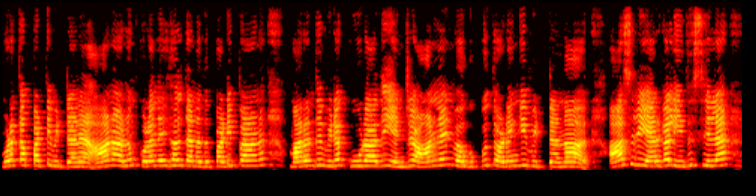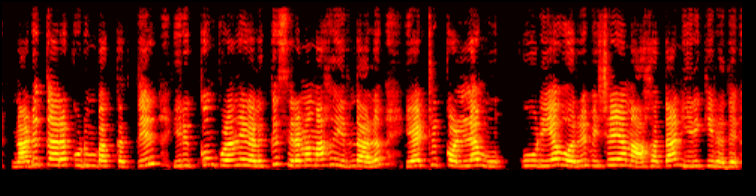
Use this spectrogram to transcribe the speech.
முடக்கப்பட்டு விட்டன. ஆனாலும் குழந்தைகள் தனது படிப்பான மறந்துவிடக் கூடாது என்று ஆன்லைன் வகுப்பு தொடங்கி விட்டனர். ஆசிரியர்கள் இது சில நடுத்தர குடும்பத்தில் இருக்கும் குழந்தைகளுக்கு சிரமமாக இருந்தாலும் ஏற்றுக்கொள்ள மு- கூடிய ஒரு விஷயமாகத்தான் இருக்கிறது.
